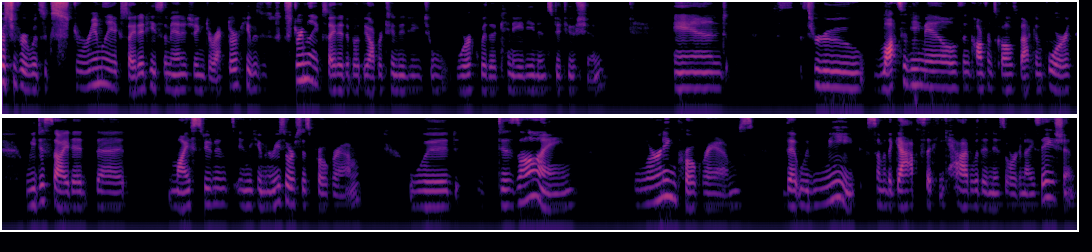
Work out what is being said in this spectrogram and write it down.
Christopher was extremely excited. He's the managing director. He was extremely excited about the opportunity to work with a Canadian institution. And through lots of emails and conference calls back and forth, we decided that my students in the Human Resources program would design learning programs that would meet some of the gaps that he had within his organization.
